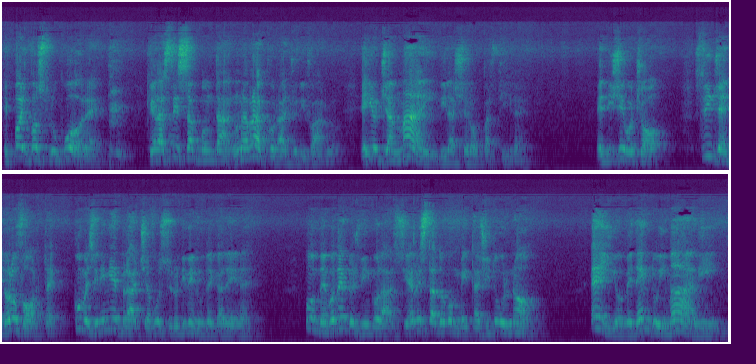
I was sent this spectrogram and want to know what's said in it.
E poi il vostro cuore, che è la stessa bontà, non avrà coraggio di farlo. E io giammai vi lascerò partire. E dicevo ciò stringendolo forte come se le mie braccia fossero divenute catene. Onde potendo svincolarsi è restato con me taciturno. E io, vedendo i mali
